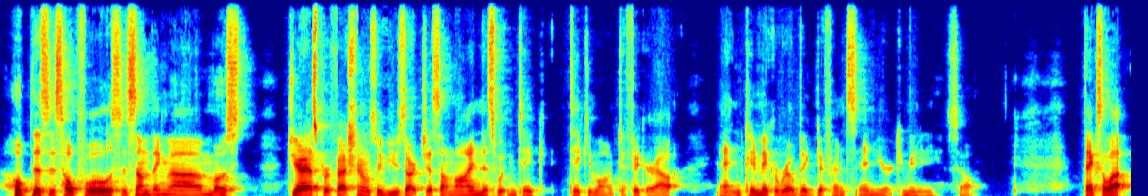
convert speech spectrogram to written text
hope this is helpful. This is something uh, most GIS professionals who've used ArcGIS Online, this wouldn't take, take you long to figure out and could make a real big difference in your community. So thanks a lot.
